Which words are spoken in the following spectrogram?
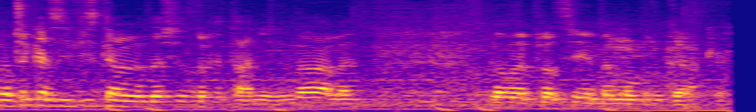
Znaczy kasy fiskalne da się trochę taniej, no ale no my pracujemy na drukarkach.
